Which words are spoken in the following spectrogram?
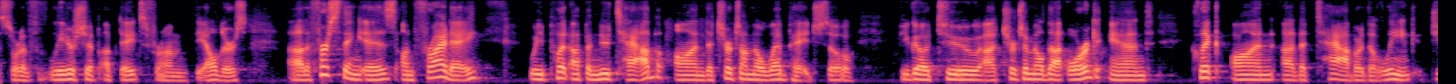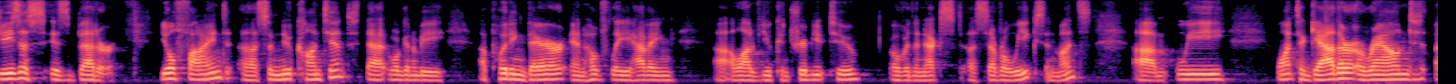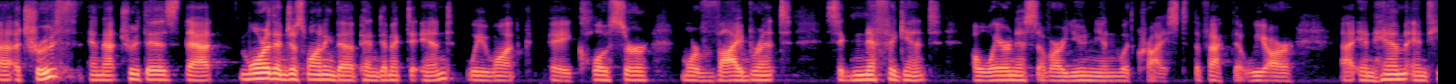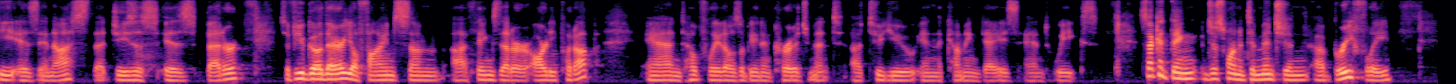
sort of leadership updates from the elders. Uh, the first thing is on Friday, we put up a new tab on the Church on Mill webpage. So if you go to uh, churchonmill.org and click on uh, the tab or the link, Jesus is Better, you'll find uh, some new content that we're going to be uh, putting there and hopefully having uh, a lot of you contribute to over the next several weeks and months. Um, we want to gather around a truth, and that truth is that more than just wanting the pandemic to end. We want a closer, more vibrant, significant awareness of our union with Christ, the fact that we are uh, in him and he is in us, that Jesus is better. So if you go there, you'll find some uh, things that are already put up, and hopefully those will be an encouragement uh, to you in the coming days and weeks. Second thing, just wanted to mention uh, briefly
